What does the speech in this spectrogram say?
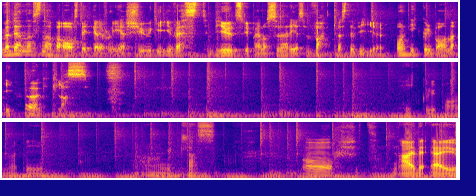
Med denna snabba avstickare från E20 i väst bjuds vi på en av Sveriges vackraste vyer och en hickorybana i hög klass. Hickorybana i hög klass. Åh, shit. Nej, det är ju...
